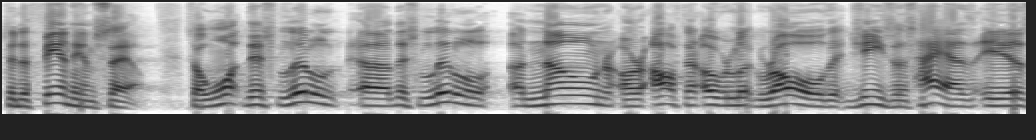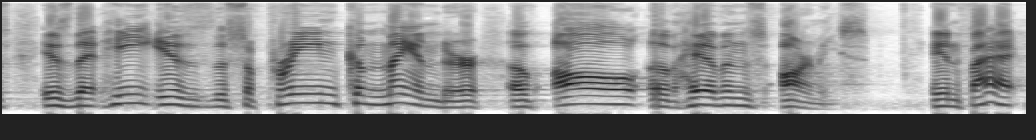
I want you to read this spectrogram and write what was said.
to defend himself. So what this little, uh, this little known or often overlooked role that Jesus has is, is that he is the supreme commander of all of heaven's armies. In fact,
